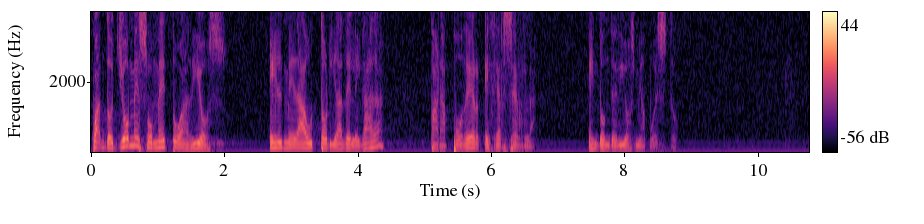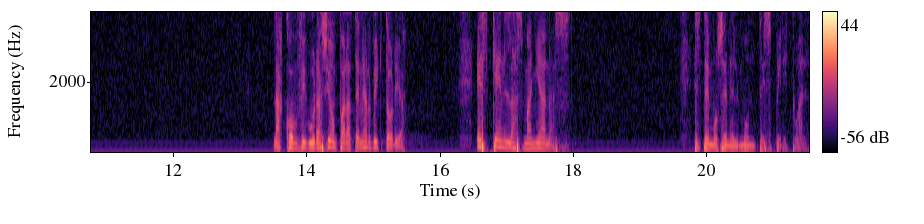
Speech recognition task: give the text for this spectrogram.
Cuando yo me someto a Dios, Él me da autoridad delegada para poder ejercerla en donde Dios me ha puesto. La configuración para tener victoria es que en las mañanas estemos en el monte espiritual.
